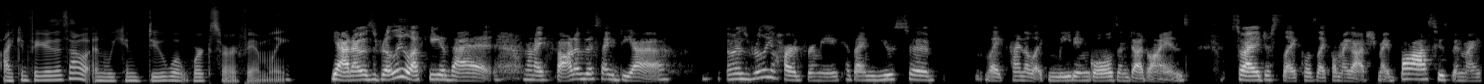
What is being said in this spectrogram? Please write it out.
I can figure this out and we can do what works for our family. Yeah, and I was really lucky that when I thought of this idea, it was really hard for me because I'm used to like kind of like meeting goals and deadlines. So I just like was like, oh my gosh, my boss, who's been my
